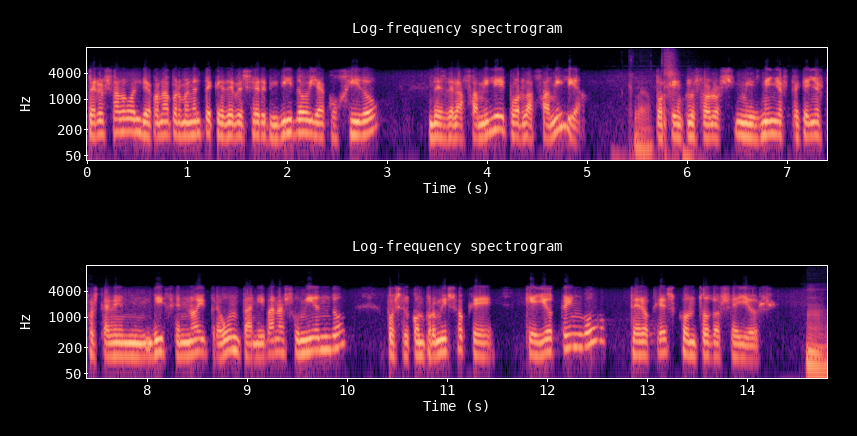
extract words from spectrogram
pero es algo el diaconado permanente que debe ser vivido y acogido desde la familia y por la familia. Claro. Porque incluso los, mis niños pequeños pues también dicen, ¿no? Y preguntan y van asumiendo pues el compromiso que, que yo tengo, pero que es con todos ellos. Mm.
